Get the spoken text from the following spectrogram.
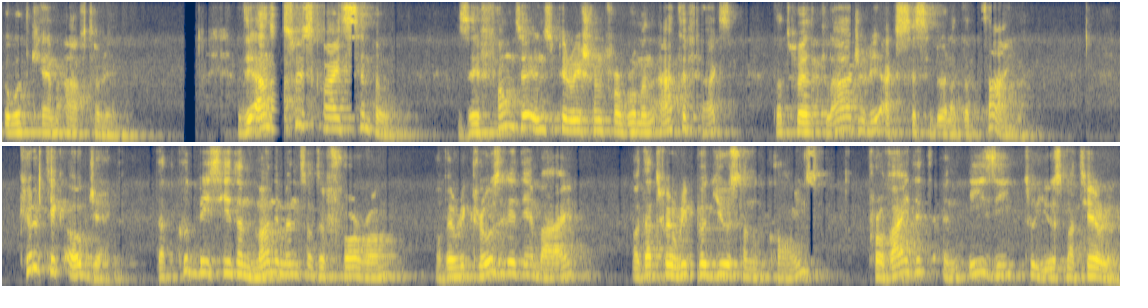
who would come after him? The answer is quite simple. They found the inspiration from Roman artifacts that were largely accessible at that time. Cultic objects that could be seen on monuments of the Forum or very closely nearby, or that were reproduced on coins, provided an easy-to-use material.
